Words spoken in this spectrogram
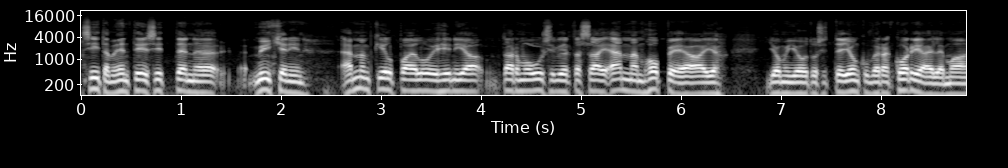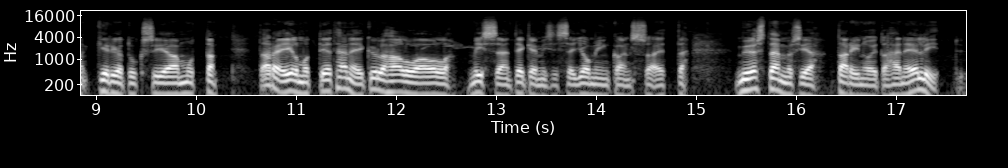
Siitä mentiin sitten Münchenin MM-kilpailuihin ja Tarmo Uusivirta sai MM-hopeaa ja Jomi joutui sitten jonkun verran korjailemaan kirjoituksia, mutta Tare ilmoitti, että hän ei kyllä halua olla missään tekemisissä Jomin kanssa, että myös tämmöisiä tarinoita häneen liittyy.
